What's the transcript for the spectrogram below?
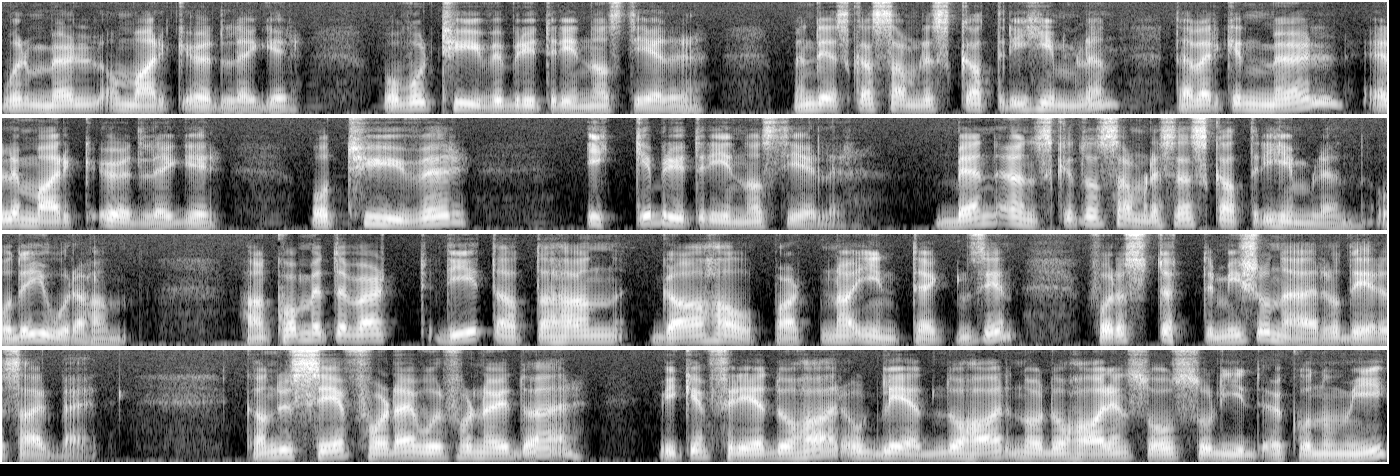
hvor møll og mark ødelegger, og hvor tyver bryter inn og stjeler, men det skal samle skatter i himmelen, der verken møll eller mark ødelegger, og tyver ikke bryter inn og stjeler. Ben ønsket å samle seg skatter i himmelen, og det gjorde han. Han kom etter hvert dit at han ga halvparten av inntekten sin for å støtte misjonærer og deres arbeid. Kan du se for deg hvor fornøyd du er, hvilken fred du har og gleden du har når du har en så solid økonomi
